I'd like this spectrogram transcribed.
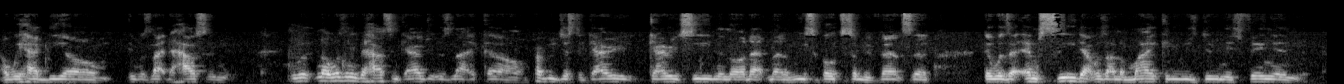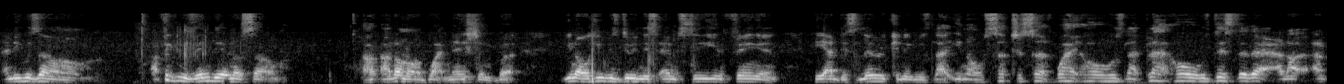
and we had the um, it was like the house in it no, it wasn't even house and garage. It was like um, probably just a garage garage scene and all that. Man, we used to go to some events and there was an MC that was on the mic and he was doing his thing and and he was um I think he was Indian or something. I, I don't know of what nation, but you know he was doing this MC and thing and he had this lyric and he was like, you know, such and such white holes, like black holes, this, and that. And I, I,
